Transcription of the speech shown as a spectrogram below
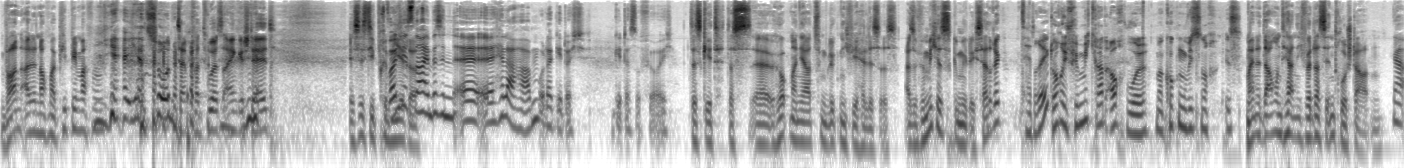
Waren alle nochmal Pipi machen? Ja, jetzt schon. Temperatur ist eingestellt. Es ist die Wollt ihr es noch Premiere. ein bisschen äh, heller haben oder geht euch geht das so für euch? Das geht. Das äh, hört man ja zum Glück nicht, wie hell es ist. Also für mich ist es gemütlich. Cedric? Cedric? Doch, ich fühle mich gerade auch wohl. Mal gucken, wie es noch ist. Meine Damen und Herren, ich würde das Intro starten. Ja.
